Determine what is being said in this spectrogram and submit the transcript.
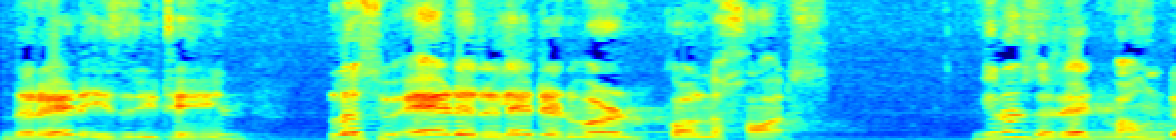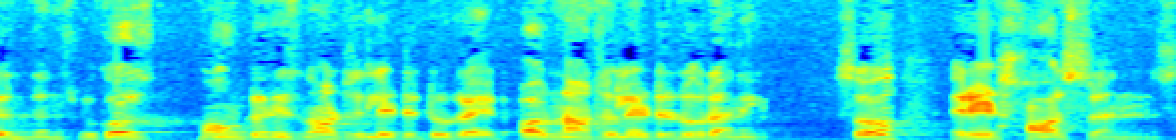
The red is retained, plus you add a related word called the horse. You don't say red mountain runs because mountain is not related to red or not related to running. So, red horse runs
